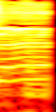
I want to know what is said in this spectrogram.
turn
